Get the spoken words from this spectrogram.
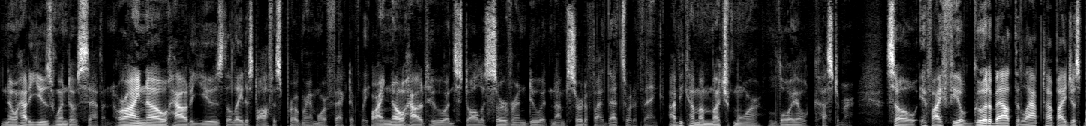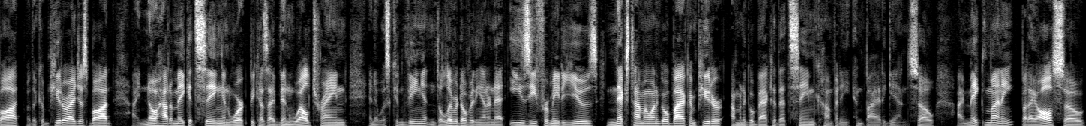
know how to use Windows 7, or I know how to use the latest Office program more effectively, or I know how to install a server and do it, and I'm certified, that sort of thing, I become a much more loyal customer. So if I feel good about the laptop I just bought or the computer I just bought, I know how to make it sing and work because I've been well trained and it was convenient and delivered over the internet, easy for me to use. Next time I want to go buy a computer, I'm going to go back to that same company and buy it again. So I make money, but I also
